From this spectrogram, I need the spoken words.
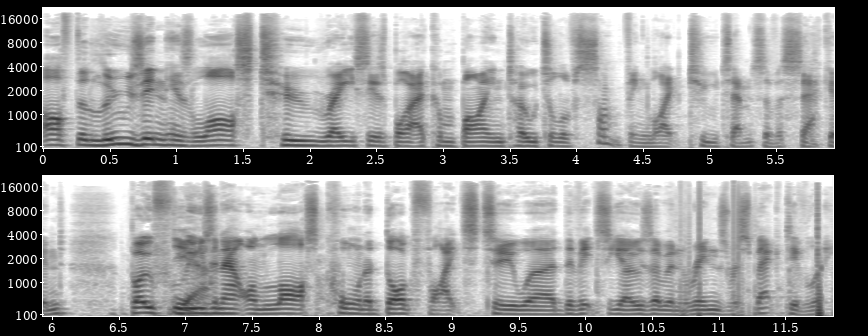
after losing his last two races by a combined total of something like two tenths of a second, both Yeah. losing out on last corner dogfights to uh, Dovizioso and Rins respectively.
